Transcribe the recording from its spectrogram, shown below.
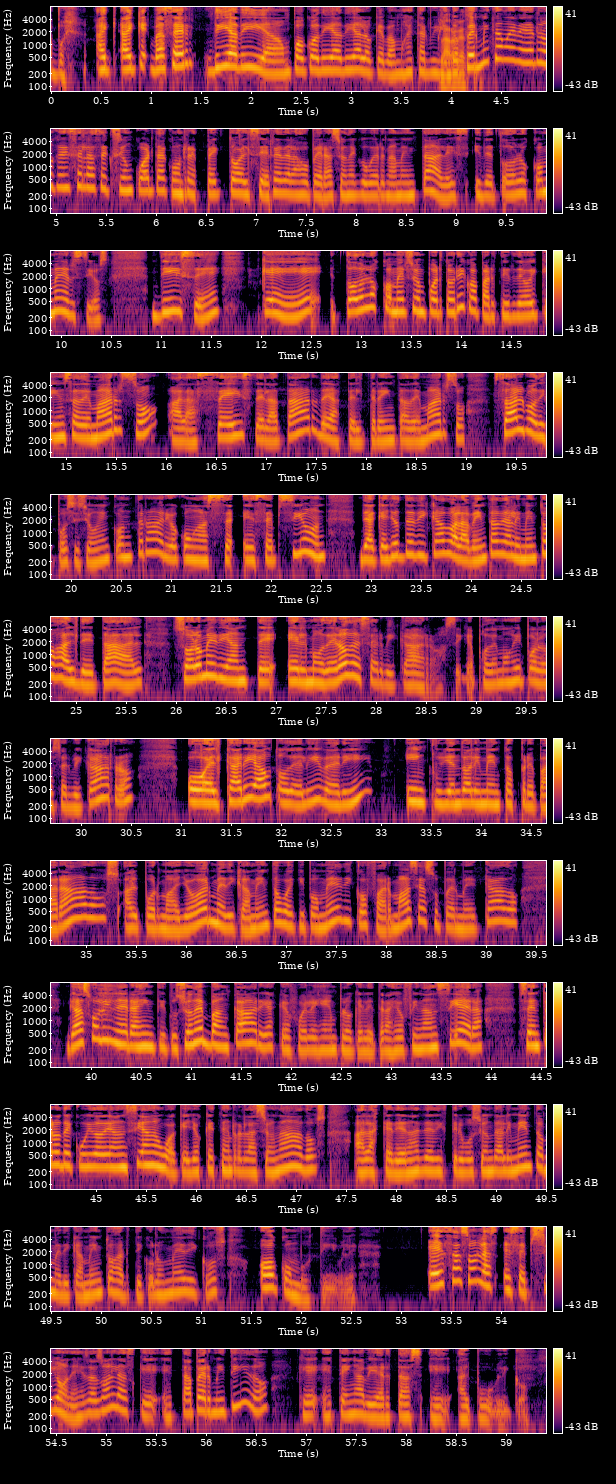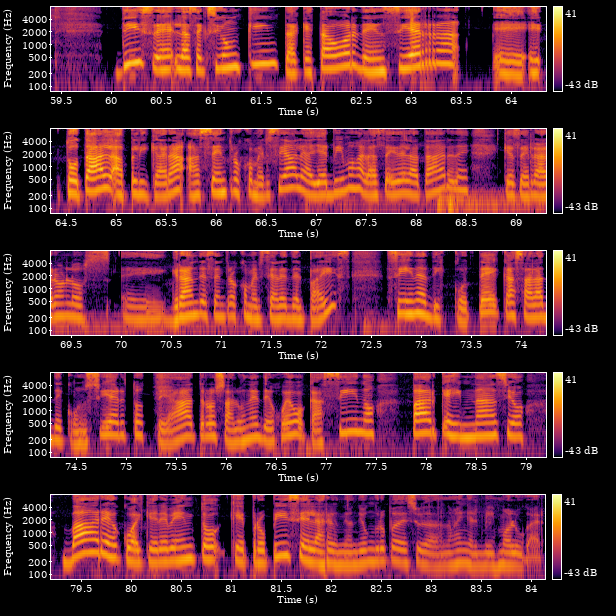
Pues hay, hay, que, va a ser día a día, un poco día a día lo que vamos a estar viviendo. Permítame leer lo que dice la sección cuarta con respecto al cierre de las operaciones gubernamentales y de todos los comercios. Dice que todos los comercios en Puerto Rico a partir de hoy 15 de marzo a las 6 de la tarde hasta el 30 de marzo, salvo disposición en contrario, con excepción de aquellos dedicados a la venta de alimentos al detal, solo mediante el modelo de servicarro. Así que podemos ir por los servicarros o el carry out o delivery incluyendo alimentos preparados, al por mayor, medicamentos o equipo médico, farmacias, supermercados, gasolineras, instituciones bancarias, que fue el ejemplo que le traje o financiera, centros de cuidado de ancianos o aquellos que estén relacionados a las cadenas de distribución de alimentos, medicamentos, artículos médicos o combustible. Esas son las excepciones, esas son las que está permitido que estén abiertas eh, al público. Dice la sección quinta que esta orden cierra eh, eh, total aplicará a centros comerciales. Ayer vimos a las 6 de la tarde que cerraron los eh, grandes centros comerciales del país, cines, discotecas, salas de conciertos, teatros, salones de juego, casinos, parques, gimnasios, bares o cualquier evento que propicie la reunión de un grupo de ciudadanos en el mismo lugar.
